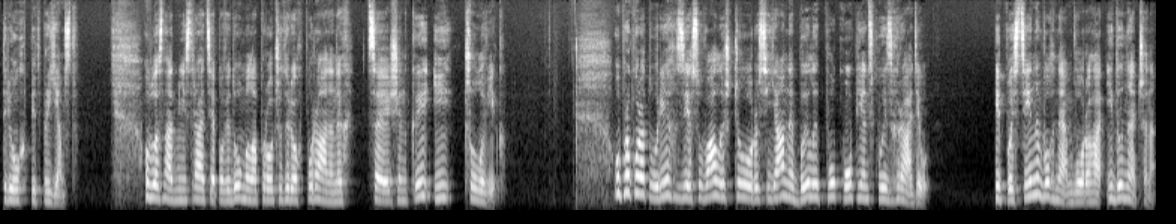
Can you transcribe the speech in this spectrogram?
трьох підприємств. Обласна адміністрація повідомила про чотирьох поранених: це жінки і чоловік. У прокуратурі з'ясували, що росіяни били по Куп'янську із градів. Під постійним вогнем ворога і Донеччина.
